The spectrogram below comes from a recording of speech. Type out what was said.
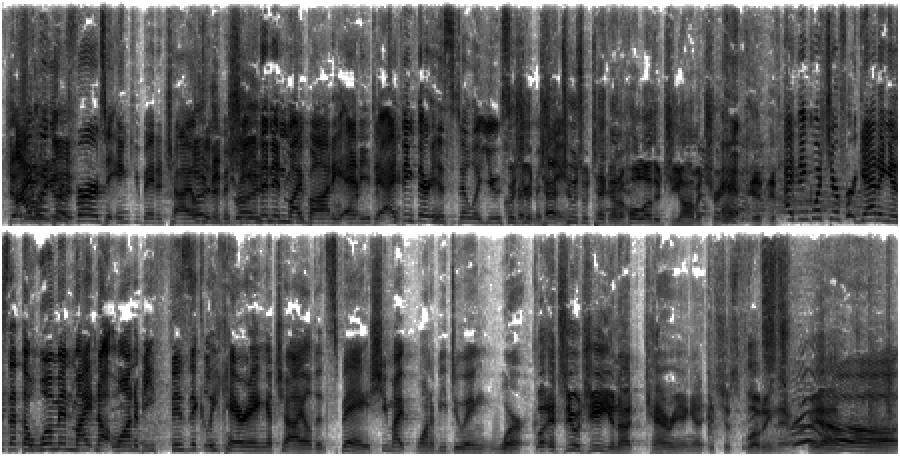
I would prefer to incubate a child I've in a machine trying. than in my body any day. I think there is still a use for the machine. Because your tattoos would take on a whole other geometry. if, if, I think what you're forgetting is that the woman might not want to be physically carrying a child in space. She might want to be doing work. well, at zero G, you're not carrying it; it's just floating That's there. true. Yeah.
